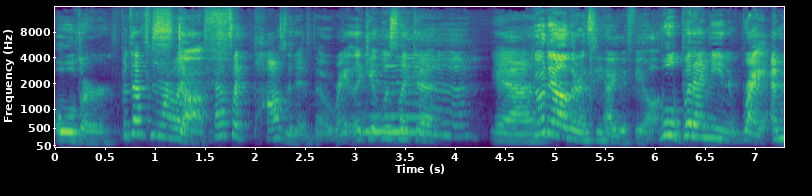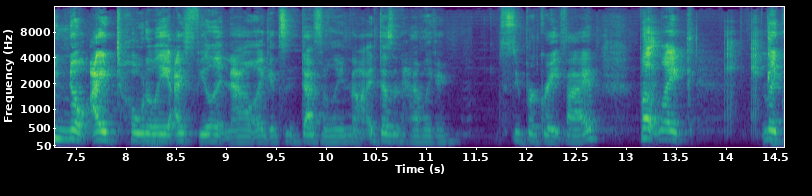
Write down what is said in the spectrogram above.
older. But that's more like Stuff. that's like positive though, right? Like it was like a yeah. Go down there and see how you feel. Well, but I mean, right. I mean, no, I totally I feel it now. Like it's definitely not. It doesn't have like a super great vibe. But like like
